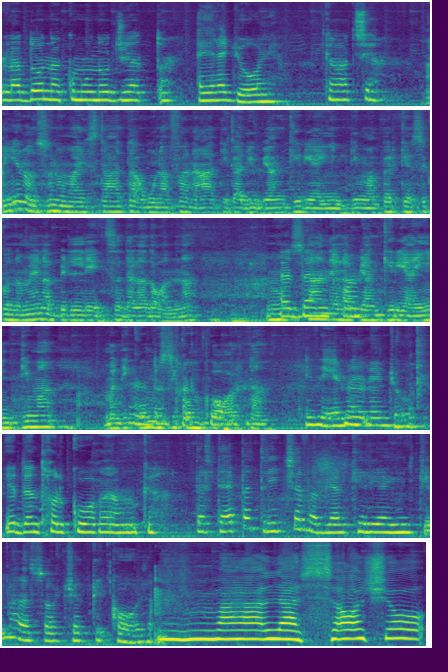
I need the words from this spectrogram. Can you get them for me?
la donna come un oggetto. Hai ragione. Grazie. Ma io non sono mai stata una fanatica di biancheria intima perché secondo me la bellezza della donna non È sta dentro. nella biancheria intima ma di È come si comporta. È vero, hai ragione. E dentro il cuore anche. Per te, Patrizia, la biancheria intima la associa a che cosa? Ma l'associo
